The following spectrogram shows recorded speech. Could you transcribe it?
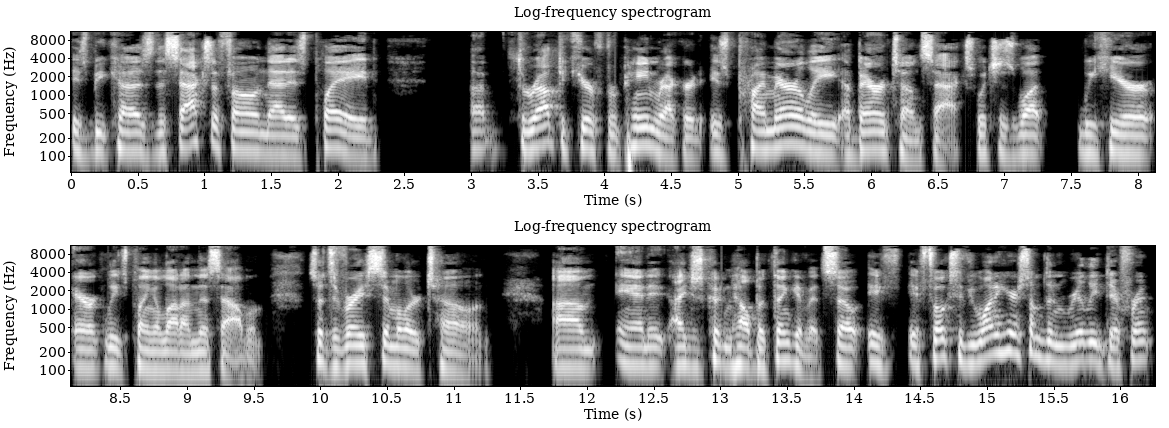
is because the saxophone that is played uh, throughout the Cure for Pain record is primarily a baritone sax, which is what we hear Eric Leeds playing a lot on this album. So it's a very similar tone. Um, and it, I just couldn't help but think of it. So if, if folks, if you want to hear something really different,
